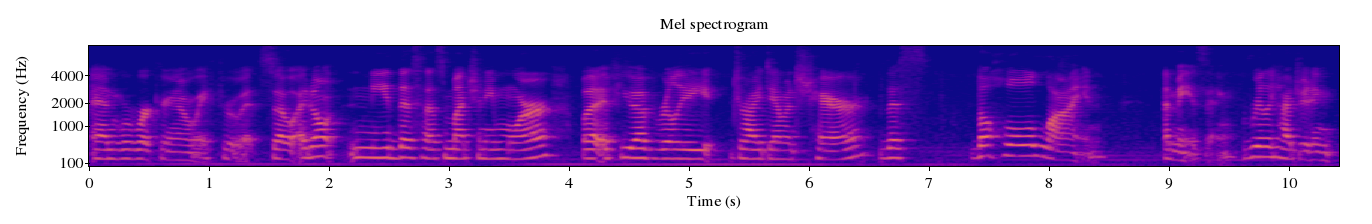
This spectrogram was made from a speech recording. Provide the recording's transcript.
and we're working our way through it. So I don't need this as much anymore, but if you have really dry damaged hair, this, the whole line, amazing. Really hydrating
